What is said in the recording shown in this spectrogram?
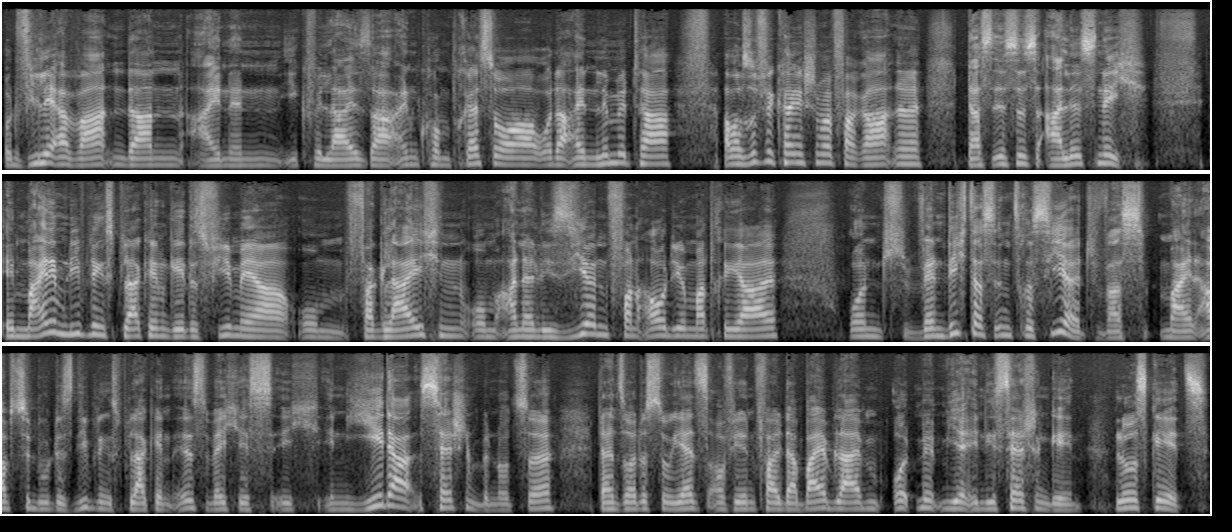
Und viele erwarten dann einen Equalizer, einen Kompressor oder einen Limiter. Aber so viel kann ich schon mal verraten, das ist es alles nicht. In meinem Lieblingsplugin geht es vielmehr um Vergleichen, um Analysieren von Audiomaterial und wenn dich das interessiert, was mein absolutes Lieblingsplugin ist, welches ich in jeder Session benutze, dann solltest du jetzt auf jeden Fall dabei bleiben und mit mir in die Session gehen. Los geht's!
